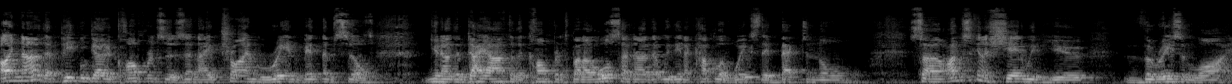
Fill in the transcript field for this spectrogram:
I know that people go to conferences and they try and reinvent themselves, you know, the day after the conference, but I also know that within a couple of weeks they're back to normal. So I'm just going to share with you the reason why.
